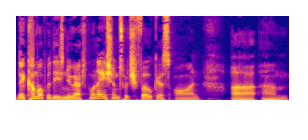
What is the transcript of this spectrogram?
they come up with these new explanations which focus on uh, um,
